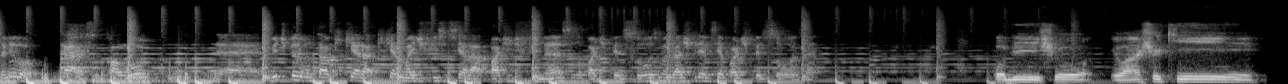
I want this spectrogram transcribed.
Danilo, cara, você falou. É, eu ia te perguntar o que, que era, o que, que, era mais difícil, se era a parte de finanças ou a parte de pessoas, mas acho que deve ser a parte de pessoas, né? Ô, bicho, eu acho que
